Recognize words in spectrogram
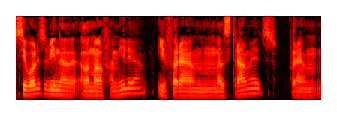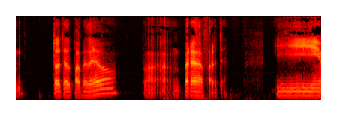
si vols vine a la meva família i farem els tràmits, farem tot el papeleo per, per agafar-te. I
